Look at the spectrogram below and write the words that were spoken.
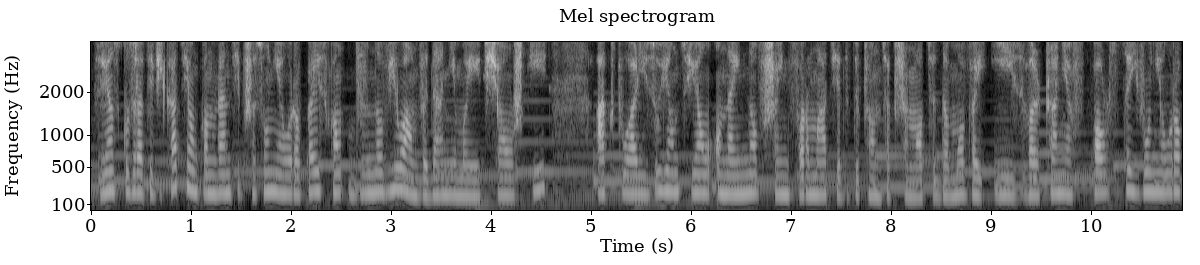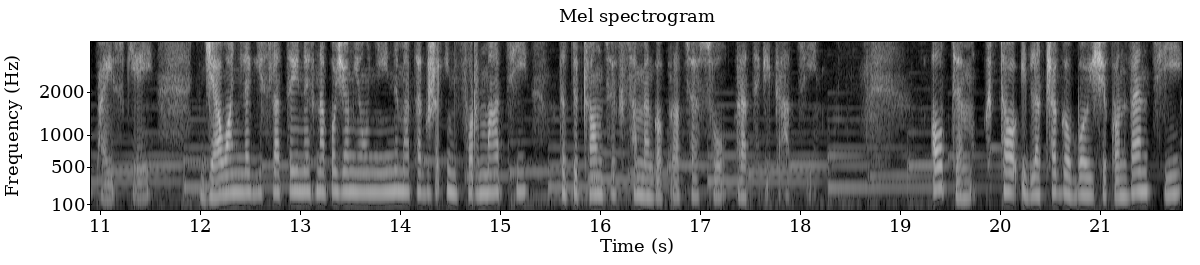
W związku z ratyfikacją konwencji przez Unię Europejską wznowiłam wydanie mojej książki, aktualizując ją o najnowsze informacje dotyczące przemocy domowej i jej zwalczania w Polsce i w Unii Europejskiej, działań legislacyjnych na poziomie unijnym, a także informacji dotyczących samego procesu ratyfikacji. O tym, kto i dlaczego boi się konwencji,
